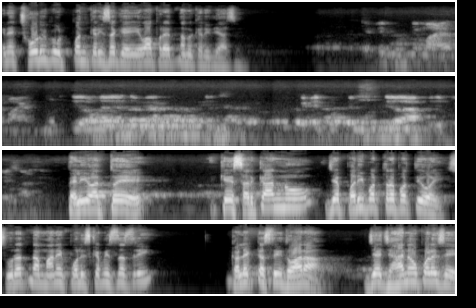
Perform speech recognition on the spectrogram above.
એને છોડ રૂપે ઉત્પન્ન કરી શકે એવા પ્રયત્ન અમે કરી રહ્યા છે પહેલી વાત તો એ કે સરકારનું જે પરિપત્ર પડતી હોય સુરતના માનક police commissioner Shri collector Shri દ્વારા જે જાહેરનામું પડે છે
